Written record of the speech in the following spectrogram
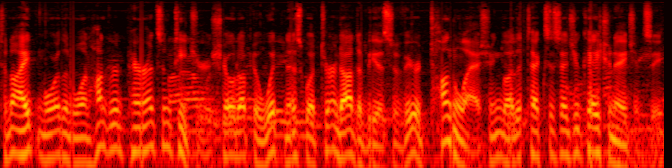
Tonight, more than 100 parents and teachers showed up to witness what turned out to be a severe tongue lashing by the Texas Education Agency.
